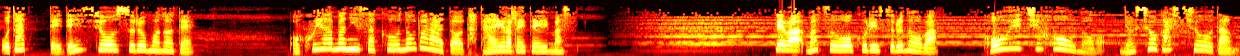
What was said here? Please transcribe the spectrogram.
歌って伝承するもので、奥山に咲く野原と称えられています。では、まずお送りするのは、光栄地方の女書合唱団、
